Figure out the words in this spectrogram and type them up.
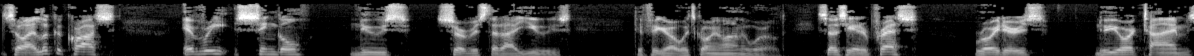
so I look across every single news service that I use to figure out what's going on in the world. Associated Press, Reuters, New York Times,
